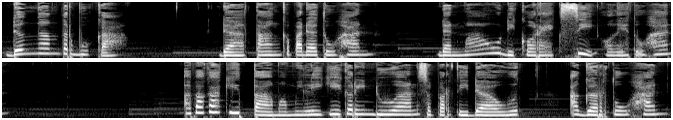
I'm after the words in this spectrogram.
dengan terbuka datang kepada Tuhan dan mau dikoreksi oleh Tuhan? Apakah kita memiliki kerinduan seperti Daud agar Tuhan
